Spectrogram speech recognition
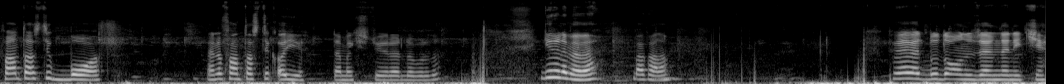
Fantastik boğar. Yani fantastik ayı demek istiyor herhalde burada. Girelim eve. Bakalım. Ve evet bu da 10 üzerinden 2.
